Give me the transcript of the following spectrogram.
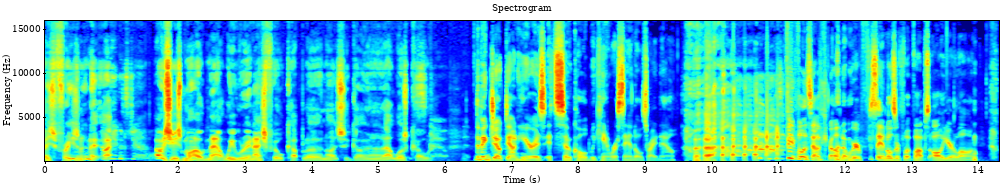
It's freezing, isn't it? It's terrible. Oh, it's just mild now. We were in Asheville a couple of nights ago, and that was cold. The big joke down here is it's so cold we can't wear sandals right now. People in South Carolina wear sandals or flip flops all year long.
